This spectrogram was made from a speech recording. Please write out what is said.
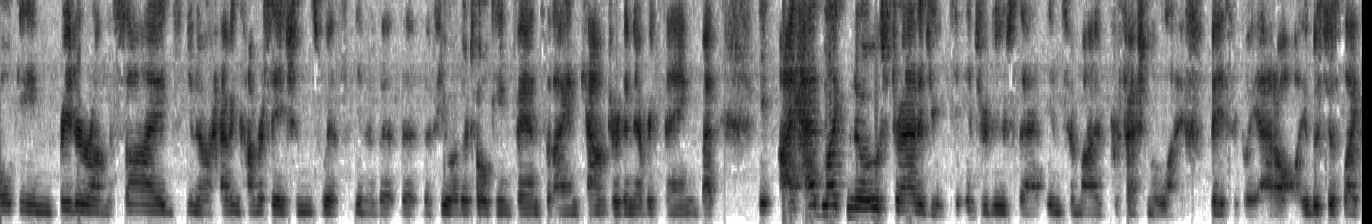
Tolkien reader on the side, you know, having conversations with, you know, the, the, the few other Tolkien fans that I encountered and everything, but it, I had like no strategy to introduce that into my professional life, basically at all. It was just like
